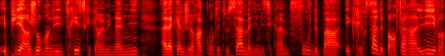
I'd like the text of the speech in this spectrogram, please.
Et puis un jour, mon éditrice, qui est quand même une amie à laquelle je racontais tout ça, m'a dit mais c'est quand même fou de pas écrire ça, de pas en faire un livre.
